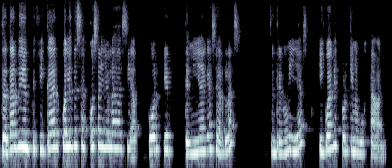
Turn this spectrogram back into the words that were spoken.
tratar de identificar cuáles de esas cosas yo las hacía porque tenía que hacerlas, entre comillas, y cuáles porque me gustaban.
